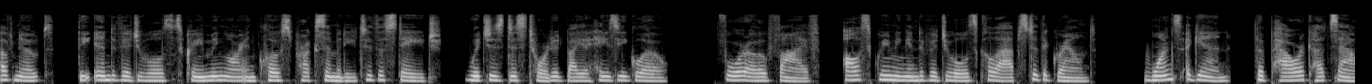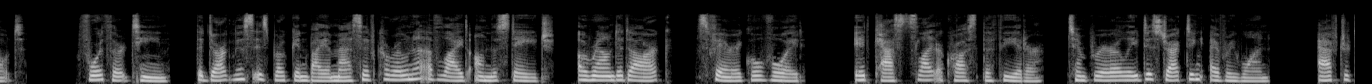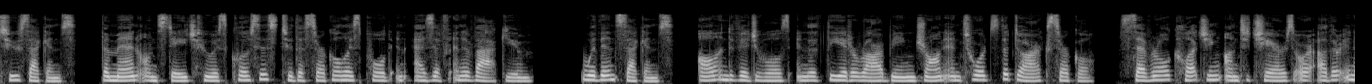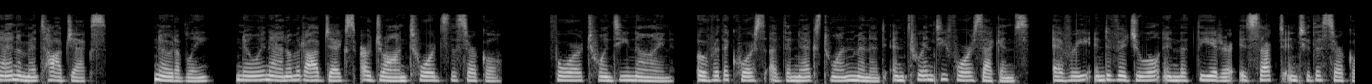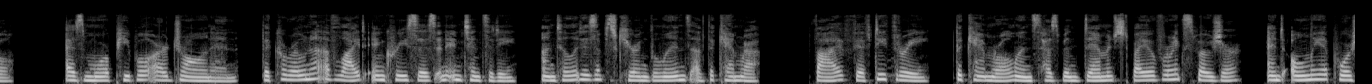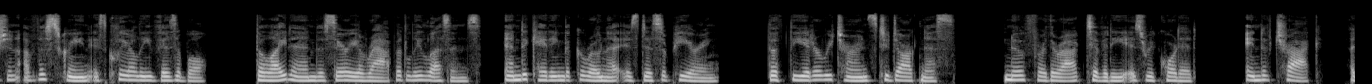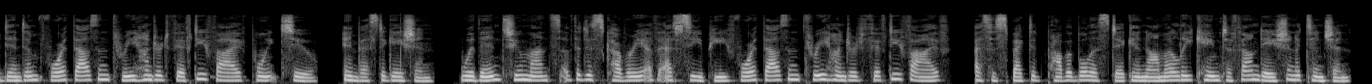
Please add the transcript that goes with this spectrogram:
Of note, the individuals screaming are in close proximity to the stage, which is distorted by a hazy glow. 405 All screaming individuals collapse to the ground. Once again, the power cuts out. 413 The darkness is broken by a massive corona of light on the stage, around a dark, spherical void. It casts light across the theater, temporarily distracting everyone. After two seconds, the man on stage who is closest to the circle is pulled in as if in a vacuum. Within seconds, all individuals in the theater are being drawn in towards the dark circle, several clutching onto chairs or other inanimate objects. Notably, no inanimate objects are drawn towards the circle. 429. Over the course of the next 1 minute and 24 seconds, every individual in the theater is sucked into the circle. As more people are drawn in, the corona of light increases in intensity, until it is obscuring the lens of the camera. 553. The camera lens has been damaged by overexposure, and only a portion of the screen is clearly visible. The light in this area rapidly lessens, indicating the corona is disappearing. The theater returns to darkness. No further activity is recorded. End of track, Addendum 4355.2, Investigation. Within two months of the discovery of SCP 4355, a suspected probabilistic anomaly came to Foundation attention.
